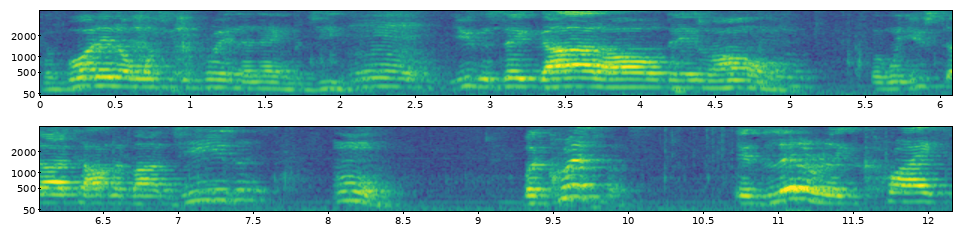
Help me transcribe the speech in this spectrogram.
but boy, they don't want you to pray in the name of Jesus. Mm. You can say God all day long, but when you start talking about Jesus, mm. but Christmas is literally Christ's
